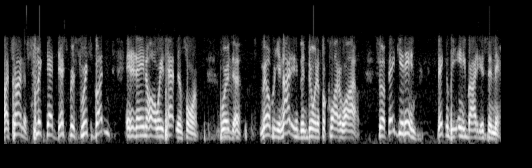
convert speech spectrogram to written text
are trying to flick that desperate switch button, and it ain't always happening for them. Whereas the Melbourne United have been doing it for quite a while. So if they get in, they can be anybody that's in there.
